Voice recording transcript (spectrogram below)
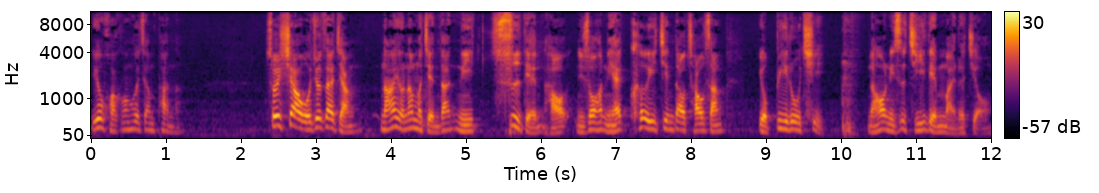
也有法官会这样判呢、所以下午我就在讲。哪有那么简单？你四点好，你说你还刻意进到超商，有闭路器，然后你是几点买的酒？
